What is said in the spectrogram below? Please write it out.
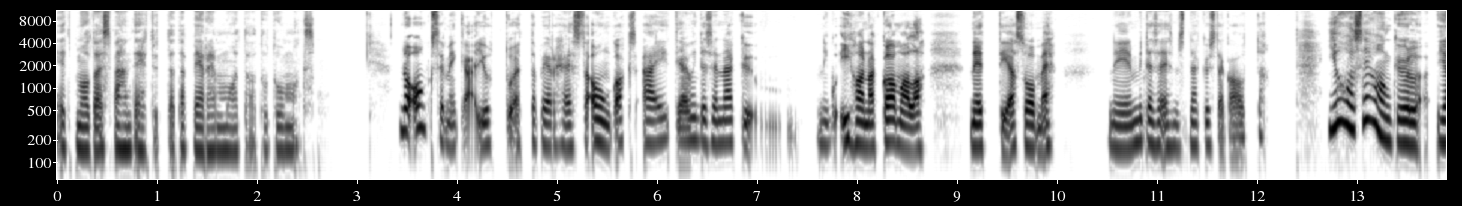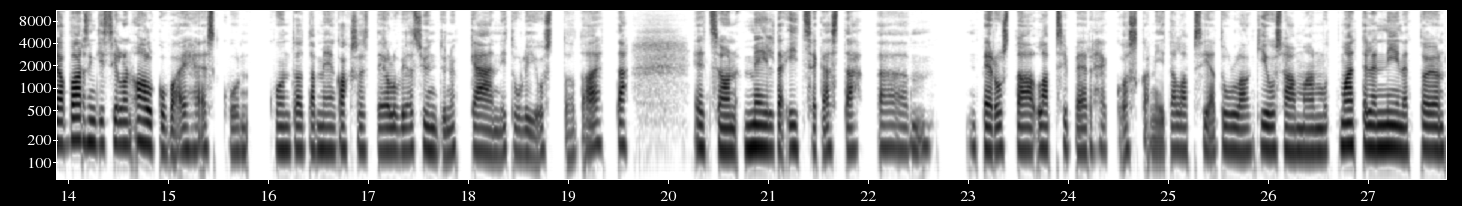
että me oltaisiin vähän tehty tätä perhemuotoa tutummaksi. No onko se mikä juttu, että perheessä on kaksi äitiä? Miten se näkyy, niin kuin ihana kamala netti ja some, niin miten se esimerkiksi näkyy sitä kautta? Joo, se on kyllä, ja varsinkin silloin alkuvaiheessa, kun, kun tota meidän kaksoset ei ollut vielä syntynytkään, niin tuli just tota, että, että se on meiltä itsekästä äm, perustaa lapsiperhe, koska niitä lapsia tullaan kiusaamaan. Mutta mä ajattelen niin, että toi on,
